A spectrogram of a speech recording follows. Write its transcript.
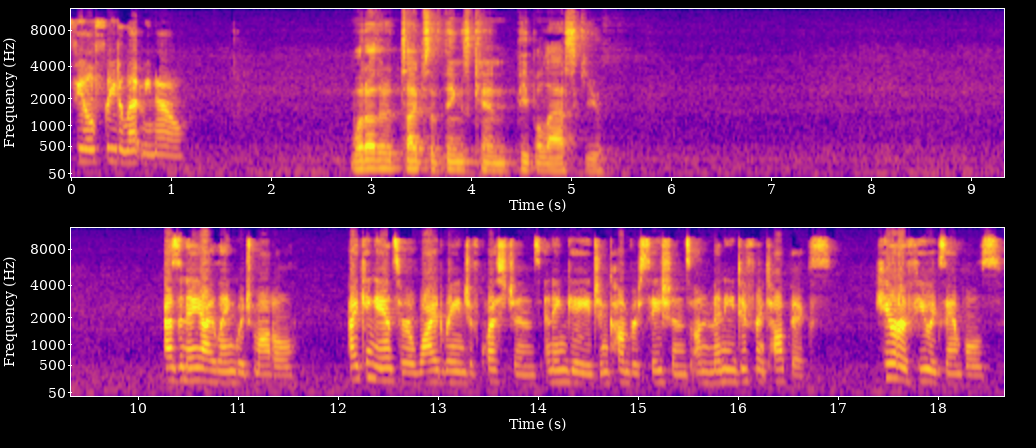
feel free to let me know. What other types of things can people ask you? As an AI language model, I can answer a wide range of questions and engage in conversations on many different topics. Here are a few examples.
